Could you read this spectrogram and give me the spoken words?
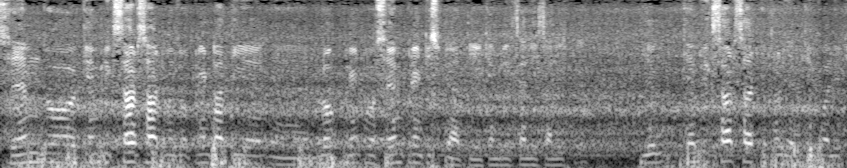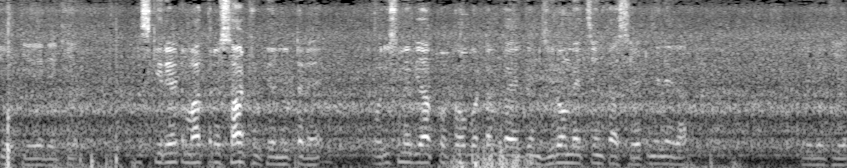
सेम जो कैमरिक साठ साठ में जो प्रिंट आती है ब्लॉक प्रिंट वो सेम प्रिंट इस पर आती है कैमरिक चालीस चालीस पे। ये कैमरिक साठ साठ की थोड़ी हल्की क्वालिटी होती है, ये देखिए। इसकी रेट मात्र साठ रुपये मीटर है। और इसमें भी आपको टॉप बटन का एकदम ज़ीरो मैचिंग का सेट मिलेगा। ये देखिए,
